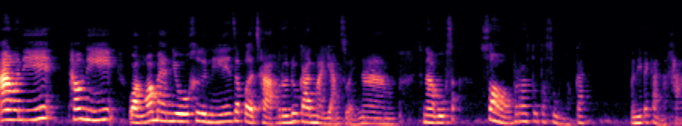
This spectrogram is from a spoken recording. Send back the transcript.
อะวันนี้เท่านี้หวังว่าแมนยูคืนนี้จะเปิดฉากฤดูกาลใหม่อย่างสวยงาม ชนะวูฟสักสองประตูต่อศูนย์แล้วกัน วันนี้ไปกันนะคะ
